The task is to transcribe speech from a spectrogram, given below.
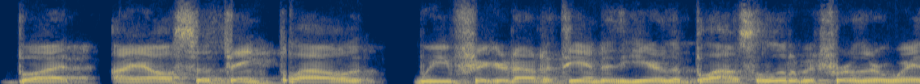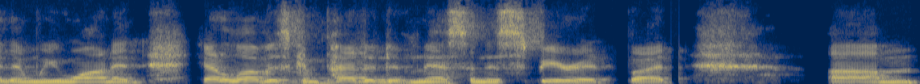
but I also think Blough. We figured out at the end of the year that Blough's a little bit further away than we wanted. Got to love his competitiveness and his spirit, but. Um,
